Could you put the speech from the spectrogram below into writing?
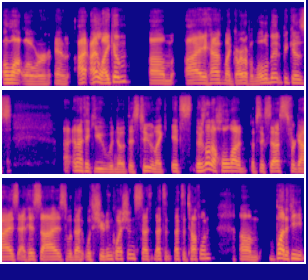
a lot lower, and I, I like him. Um, I have my guard up a little bit because and I think you would note this too. Like it's there's not a whole lot of, of success for guys at his size with that with shooting questions. That's that's a, that's a tough one. Um, but if he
